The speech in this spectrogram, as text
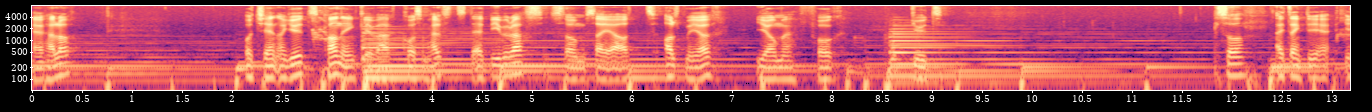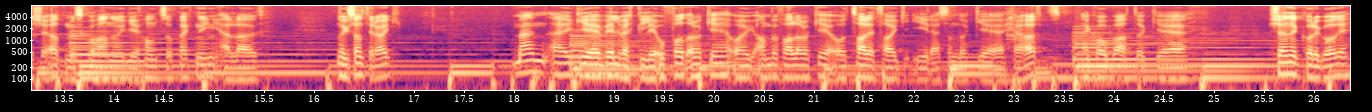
her heller. Å tjene Gud kan egentlig være hva som helst. Det er et bibelvers som sier at alt vi gjør, gjør vi for Gud. Så jeg tenkte ikke at vi skulle ha noe håndsopprekning eller noe sånt i dag. Men jeg vil virkelig oppfordre dere og jeg anbefaler dere å ta litt tak i det som dere har hørt. Jeg håper at dere skjønner hvor det går i,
